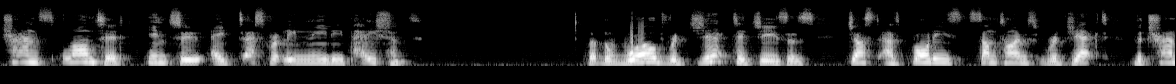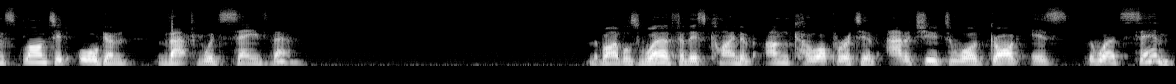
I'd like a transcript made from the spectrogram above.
transplanted into a desperately needy patient. But the world rejected Jesus just as bodies sometimes reject the transplanted organ that would save them. The Bible's word for this kind of uncooperative attitude toward God is the word sin.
